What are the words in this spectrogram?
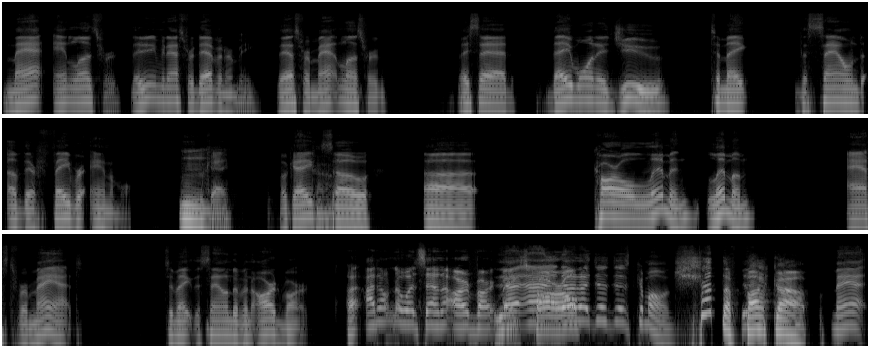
Matt and Lundsford. They didn't even ask for Devin or me. They asked for Matt and Lundsford. They said they wanted you to make the sound of their favorite animal. Mm. Okay. Okay. Okay. So uh Carl Lemon Lemon asked for Matt to make the sound of an aardvark. I, I don't know what sound an aardvark Yeah, makes, uh, Carl. No, no, just, just come on. Shut the fuck up. Matt,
